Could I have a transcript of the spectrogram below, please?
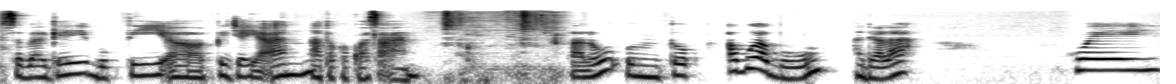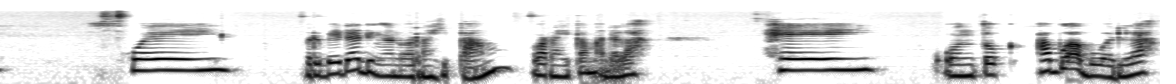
sebagai bukti uh, kejayaan atau kekuasaan. Lalu untuk abu-abu adalah hui, hui, Berbeda dengan warna hitam, warna hitam adalah hei. Untuk abu-abu adalah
